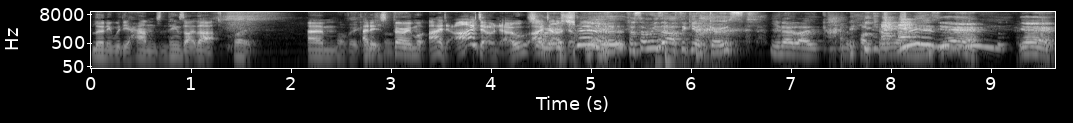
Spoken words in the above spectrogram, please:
learning with your hands and things like that. Right. Um, More and it's vocational. very much I, d- I don't know I Sorry, don't it's- know. Yeah. For some reason, I was thinking of Ghost. You know, like the pottery. and- yeah, yeah,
